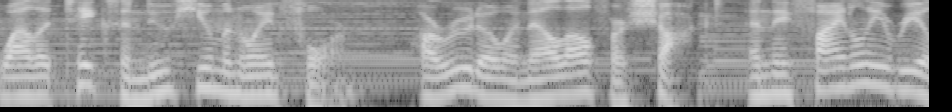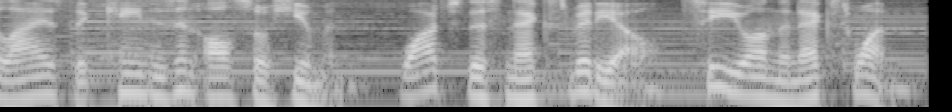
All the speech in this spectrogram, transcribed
while it takes a new humanoid form. Haruto and L-Elf are shocked, and they finally realize that Cain isn't also human. Watch this next video. See you on the next one.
